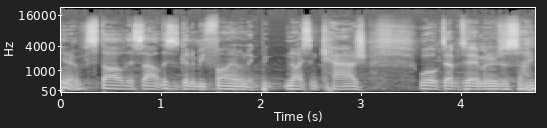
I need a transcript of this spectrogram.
you know, style this out. This is gonna be fine. I'm be nice and cash. Walked up to him and was just like,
